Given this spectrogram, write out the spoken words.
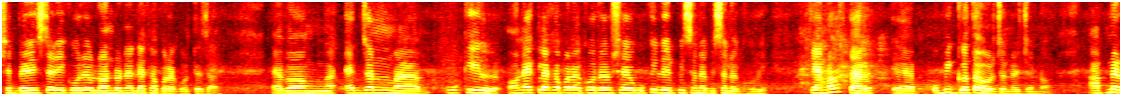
সে ব্যারিস্টারি করেও লন্ডনে লেখাপড়া করতে যায়। এবং একজন উকিল, অনেক লেখাপড়া করেও সে উকিলের পিছনে পিছনে ঘুরে। কেন তার অভিজ্ঞতা অর্জনের জন্য? আপনার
